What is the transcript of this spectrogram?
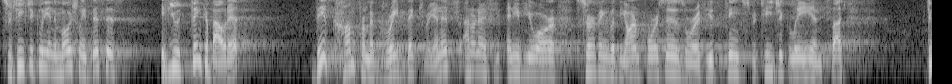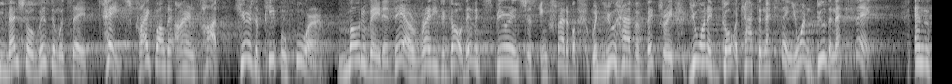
Strategically and emotionally, this is, if you think about it, they've come from a great victory. And if, I don't know if you, any of you are serving with the armed forces or if you think strategically and such, conventional wisdom would say, hey, strike while the iron's hot. Here's a people who are motivated. They are ready to go. They've experienced just incredible. When you have a victory, you want to go attack the next thing. You want to do the next thing. And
